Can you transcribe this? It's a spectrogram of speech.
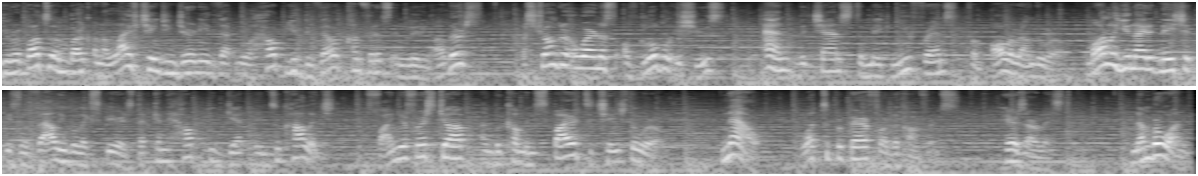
You're about to embark on a life-changing journey that will help you develop confidence in leading others, a stronger awareness of global issues, and the chance to make new friends from all around the world. Model United Nation is a valuable experience that can help you get into college, find your first job, and become inspired to change the world. Now, what to prepare for the conference? Here's our list. Number one,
